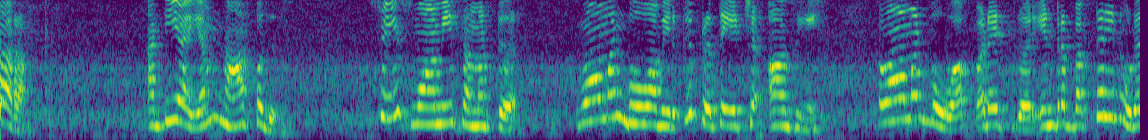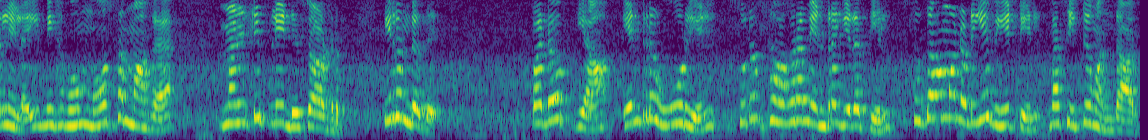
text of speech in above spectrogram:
நமஸ்காரம் அத்தியாயம் நாற்பது. ஸ்ரீ சுவாமி சமர்த்தர் வாமன் பூவாவிற்கு பிரத்யட்ச ஆசி. வாமன் பூவா படேத்கர் என்ற பக்தரின் உடல்நிலை மிகவும் மோசமாக மல்டிப்ளே டிசார்டர் இருந்தது. படோப்யா என்ற ஊரில் சுரசாகரம் என்ற இடத்தில் சுதாமனுடைய வீட்டில் வசித்து வந்தார்.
